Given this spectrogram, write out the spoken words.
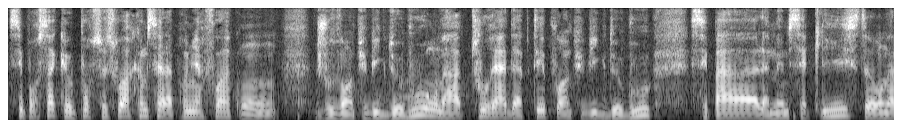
C'est pour ça que pour ce soir, comme c'est la première fois qu'on joue devant un public debout, on a tout réadapté pour un public debout. C'est pas la même setlist. On a,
